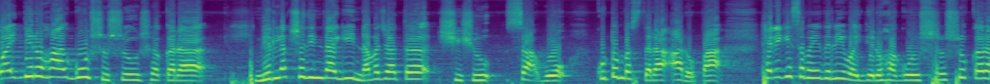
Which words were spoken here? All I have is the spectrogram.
ವೈದ್ಯರು ಹಾಗೂ ಶುಶ್ರೂಷಕರ ನಿರ್ಲಕ್ಷ್ಯದಿಂದಾಗಿ ನವಜಾತ ಶಿಶು ಸಾವು ಕುಟುಂಬಸ್ಥರ ಆರೋಪ. ಹೆರಿಗೆ ಸಮಯದಲ್ಲಿ ವೈದ್ಯರು ಹಾಗೂ ಶುಶ್ರೂಕರ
